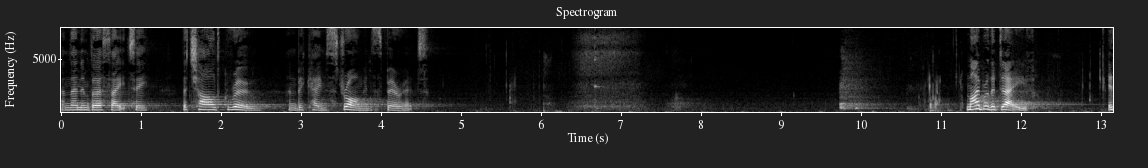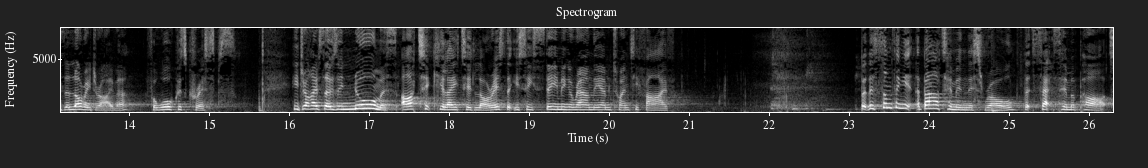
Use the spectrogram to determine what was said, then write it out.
And then in verse 80, the child grew and became strong in spirit. My brother Dave is a lorry driver for Walker's Crisps. He drives those enormous articulated lorries that you see steaming around the M25. But there's something about him in this role that sets him apart.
